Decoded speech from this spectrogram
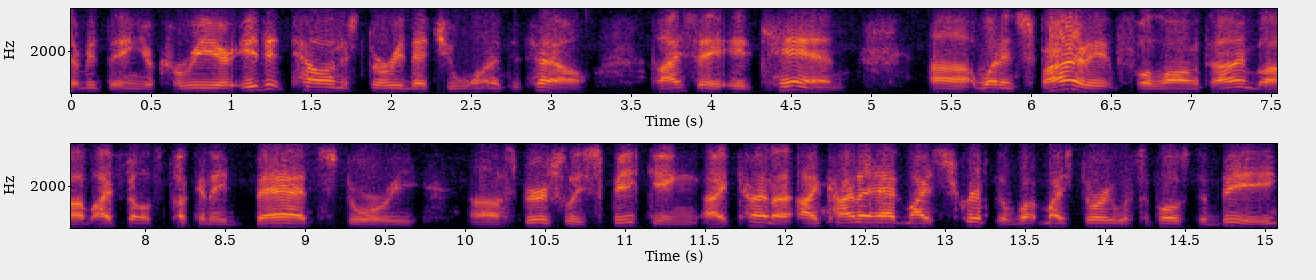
everything, your career, is it telling the story that you wanted to tell? And I say it can uh, what inspired it for a long time, Bob, I felt stuck in a bad story. Uh, spiritually speaking, I kind of I kind of had my script of what my story was supposed to be,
